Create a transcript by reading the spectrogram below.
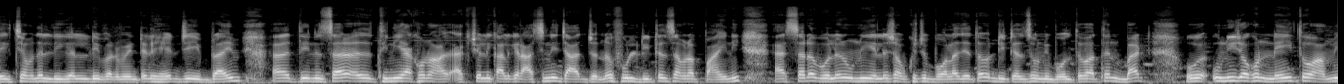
দেখছে আমাদের লিগ্যাল ডিপার্টমেন্টের হেড যে ইব্রাহিম তিনি স্যার তিনি এখনও অ্যাকচুয়ালি কালকে আসেনি, যার জন্য ফুল ডিটেলস আমরা পাইনি। অ্যাজ স্যারও বললেন, উনি এলে সব কিছু বলা যেত ডিটেলসে উনি বলতে পারতেন। বাট উনি যখন নেই তো আমি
